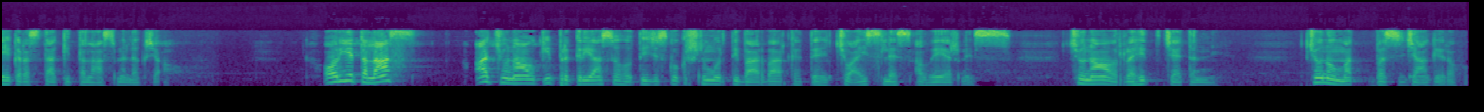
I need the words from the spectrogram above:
एक रास्ता की तलाश में लग जाओ। और यह तलाश अचुनाव की प्रक्रिया से होती जिसको कृष्णमूर्ति बार बार कहते हैं च्वाइसलेस अवेयरनेस चुनाव रहित चैतन्य। चुनो मत, बस जागे रहो।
